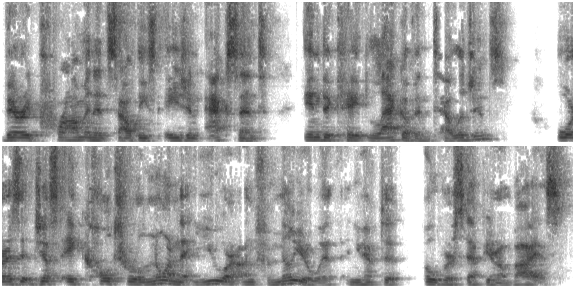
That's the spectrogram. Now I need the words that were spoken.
very prominent southeast asian accent indicate lack of intelligence? Or is it just a cultural norm that you are unfamiliar with and you have to overstep your own bias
